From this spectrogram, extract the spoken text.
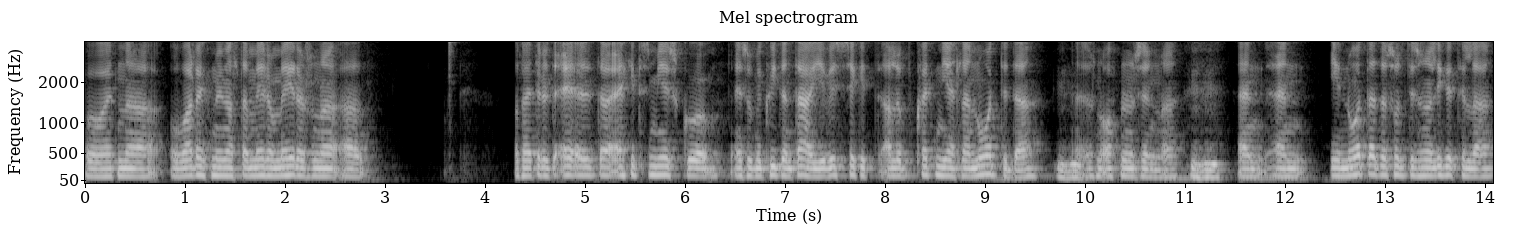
og, hérna, og var einhvern veginn alltaf meira og meira svona að og þetta er er ekkit sem ég sko eins og með hvítan dag, ég vissi ekkit alveg hvernig ég ætla að nota þetta mm -hmm. svona opnunum sinna en, en ég nota þetta svolítið svona líka til að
